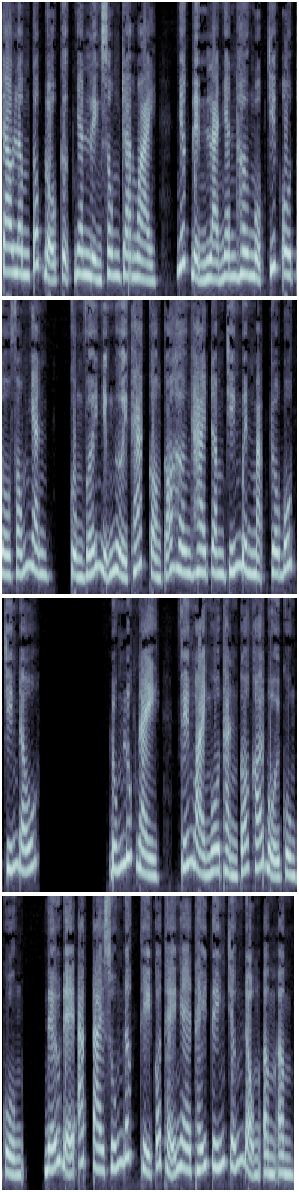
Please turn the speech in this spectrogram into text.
cao lâm tốc độ cực nhanh liền xông ra ngoài, nhất định là nhanh hơn một chiếc ô tô phóng nhanh, cùng với những người khác còn có hơn hai trăm chiến binh mặc robot chiến đấu. Đúng lúc này, phía ngoài ngô thành có khói bụi cuồn cuộn nếu để áp tai xuống đất thì có thể nghe thấy tiếng chấn động ầm ầm,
